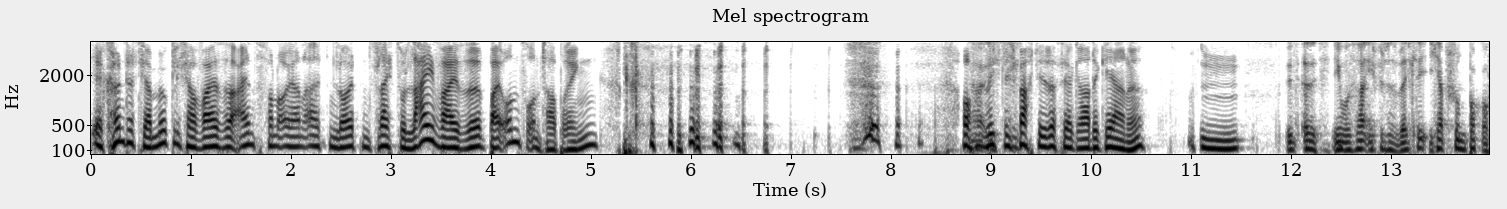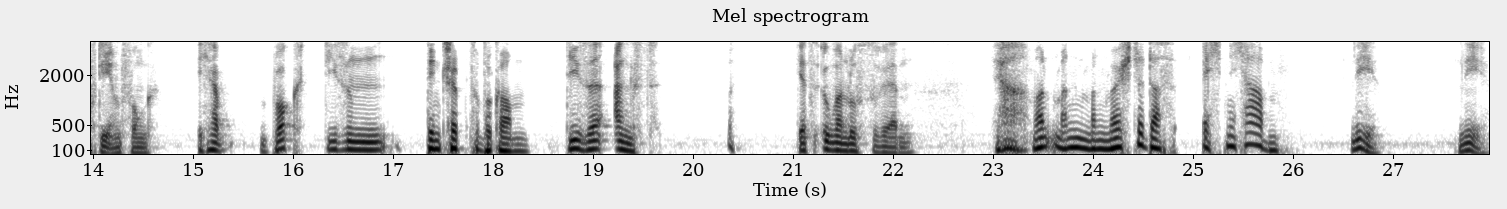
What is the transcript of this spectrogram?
ihr könntet ja möglicherweise eins von euren alten Leuten vielleicht so leihweise bei uns unterbringen. Offensichtlich ja, ich, macht ihr das ja gerade gerne. Mhm. Also ich muss sagen, ich bin tatsächlich, ich habe schon Bock auf die Impfung. Ich habe Bock, diesen den Chip zu bekommen. Diese Angst, jetzt irgendwann loszuwerden. Ja, man, man, man möchte das echt nicht haben. Nee. Nee,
